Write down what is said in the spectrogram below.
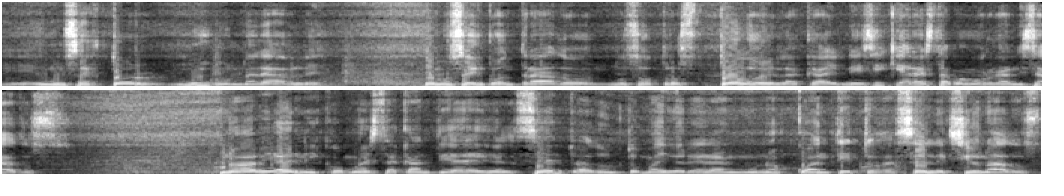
Eh, un sector muy vulnerable. Hemos encontrado nosotros todo en la calle, ni siquiera estaban organizados. No había ni como esta cantidad en el centro adulto mayor, eran unos cuantitos seleccionados.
